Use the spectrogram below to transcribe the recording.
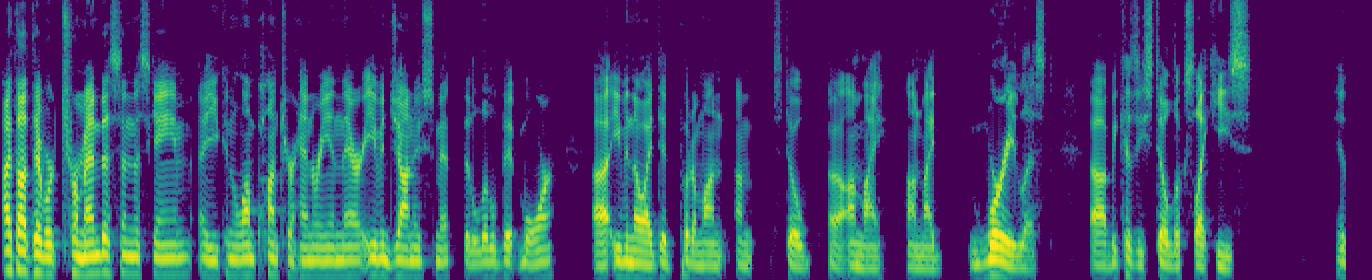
I thought they were tremendous in this game. Uh, you can lump Hunter Henry in there. Even Jonnu Smith did a little bit more. Uh, even though I did put him on, I'm still uh, on my on my worry list uh, because he still looks like he's. It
